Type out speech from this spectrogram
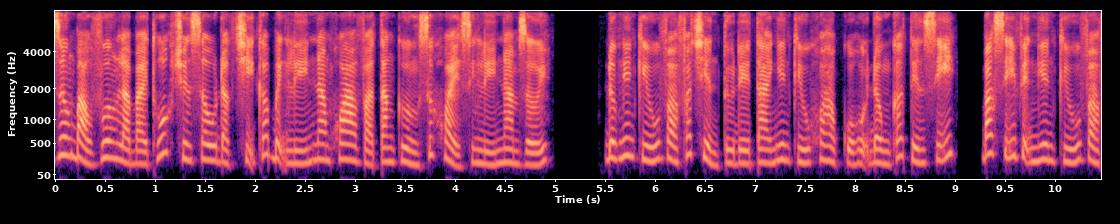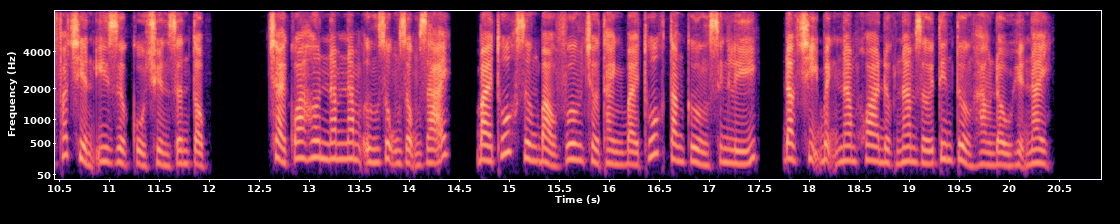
Dương Bảo Vương là bài thuốc chuyên sâu đặc trị các bệnh lý nam khoa và tăng cường sức khỏe sinh lý nam giới. Được nghiên cứu và phát triển từ đề tài nghiên cứu khoa học của Hội đồng các tiến sĩ, bác sĩ Viện Nghiên cứu và Phát triển Y dược cổ truyền dân tộc. Trải qua hơn 5 năm ứng dụng rộng rãi, bài thuốc Dương Bảo Vương trở thành bài thuốc tăng cường sinh lý, đặc trị bệnh nam khoa được nam giới tin tưởng hàng đầu hiện nay.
